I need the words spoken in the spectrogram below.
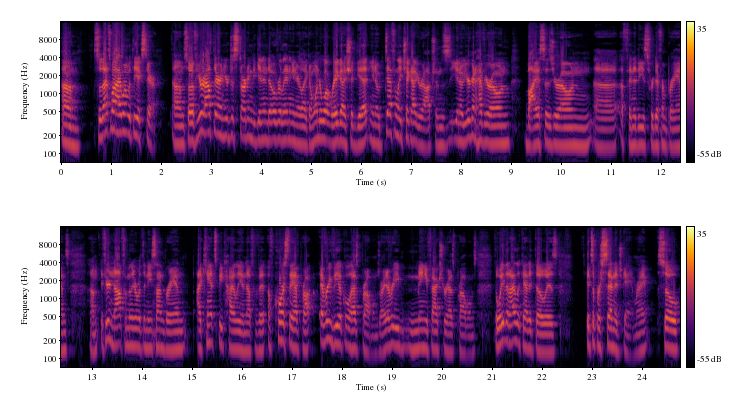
Um, so that's why I went with the Xterra. Um, so if you're out there and you're just starting to get into overlanding and you're like, I wonder what rig I should get, you know, definitely check out your options. You know, you're going to have your own biases, your own uh, affinities for different brands. Um, if you're not familiar with the Nissan brand, I can't speak highly enough of it. Of course, they have pro- every vehicle has problems, right? Every manufacturer has problems. The way that I look at it though is it's a percentage game, right? So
